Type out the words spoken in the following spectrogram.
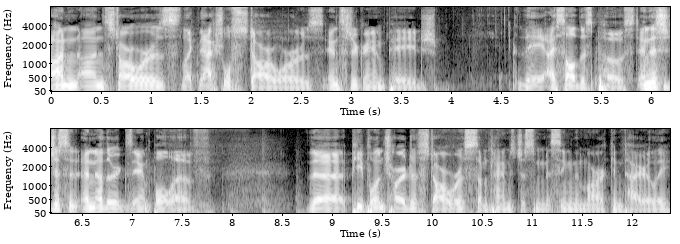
on on Star Wars, like the actual Star Wars Instagram page, they I saw this post, and this is just a- another example of the people in charge of Star Wars sometimes just missing the mark entirely.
